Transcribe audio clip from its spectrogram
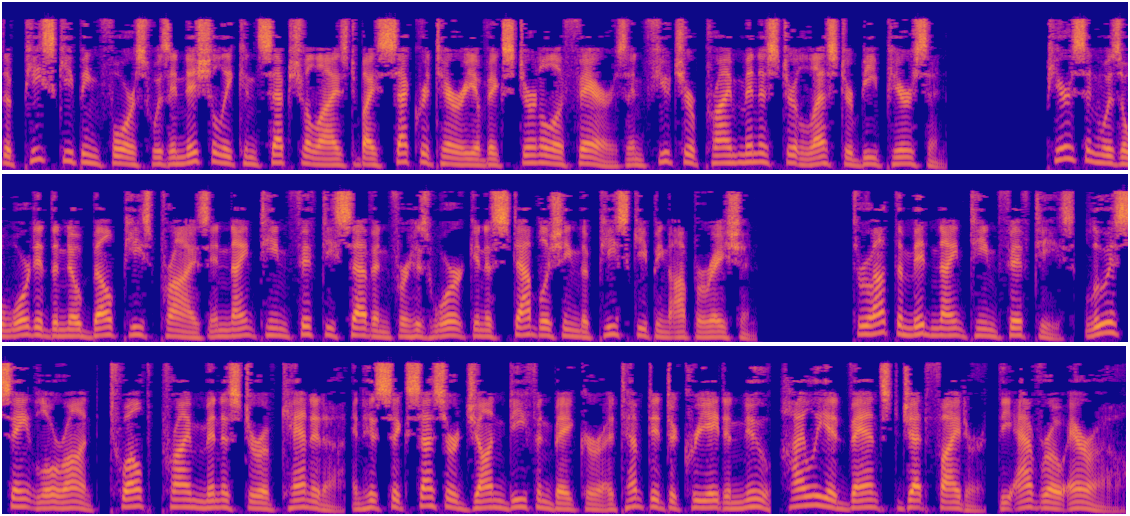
The peacekeeping force was initially conceptualized by Secretary of External Affairs and future Prime Minister Lester B. Pearson. Pearson was awarded the Nobel Peace Prize in 1957 for his work in establishing the peacekeeping operation. Throughout the mid-1950s, Louis St. Laurent 12th Prime Minister of Canada and his successor John Diefenbaker attempted to create a new, highly advanced jet fighter, the Avro Arrow.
